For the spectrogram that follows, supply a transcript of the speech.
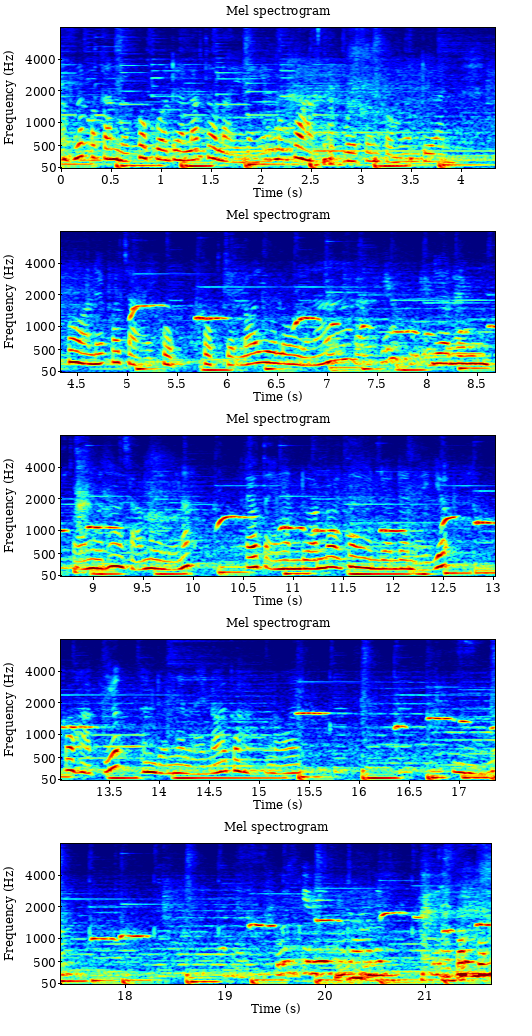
อะแล้วประกันแบบครอบครัวเดือนละเท่าไหร่อะไรเงี้ยเขาก็หักเปอร์เซ็นต์ของเงินเดือนพ่อเล็กก็จ่ายหกหกเจ็ดร้อยยูโรอยู่นะ เดือนหนึ่งสองหมื่นห้าสามหมื่นอยู่นะ แล้วแต่เงินเดือนด้วยถ้าเงินเดือนเดือนไหนเยอะ ก็หักเยอะเงินเดือนเดือนไหนน้อยก็หักน้อยอืม แต่ก็คุ้ม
